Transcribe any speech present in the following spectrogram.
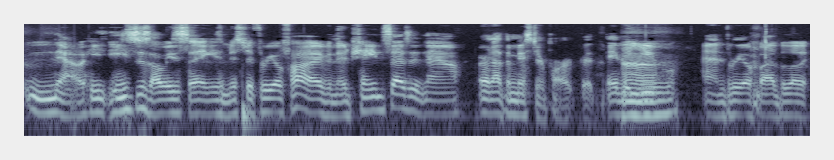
No, he, he's just always saying he's Mr. 305, and their chain says it now. Or not the Mr. part, but have Uh. And 305 below it.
